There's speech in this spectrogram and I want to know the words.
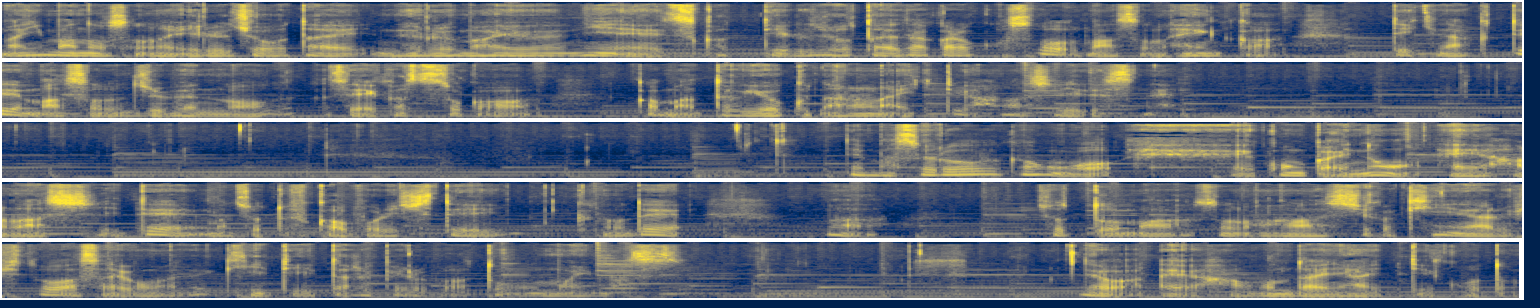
まあ、今のそのいる状態、ぬるま湯に使っている状態だからこそ、まあ、その変化できなくて、まあ、その自分の生活とかが全く良くならないっていう話ですね。で、まあ、それを今後、えー、今回の、えー、話で、まあ、ちょっと深掘りしていくので、まあ、ちょっとまあその話が気になる人は最後まで聞いていただければと思います。では、えー、本題に入っていこうと思います。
